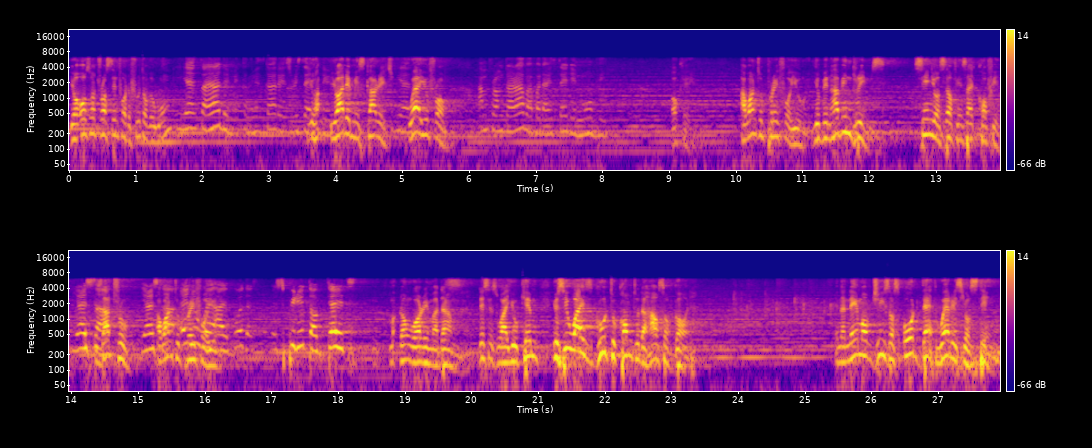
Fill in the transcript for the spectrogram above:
You're also trusting for the fruit of the womb? Yes, I had a miscarriage recently. You, ha- you had a miscarriage. Yes. Where are you from? I'm from Taraba, but I stayed in Mubi. Okay. I want to pray for you. You've been having dreams, seeing yourself inside coffin. Yes, sir. Is that true? Yes, I want to pray for Anywhere you. I go, the, the spirit of death. Don't worry, madam. This is why you came. You see why it's good to come to the house of God. In the name of Jesus, oh death, where is your sting?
